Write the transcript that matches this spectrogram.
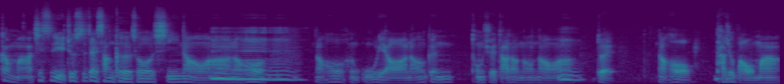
干嘛？其实也就是在上课的时候嬉闹啊，嗯、然后嗯，然后很无聊啊，然后跟同学打打闹闹啊，嗯、对。然后他就把我妈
